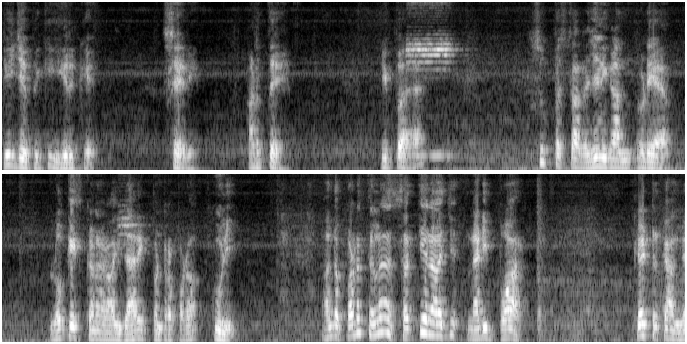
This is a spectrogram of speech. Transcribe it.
பிஜேபிக்கு இருக்குது சரி அடுத்து இப்போ சூப்பர் ஸ்டார் ரஜினிகாந்துடைய லோகேஷ் கனகராஜ் டைரக்ட் பண்ணுற படம் கூலி. அந்த படத்தில் சத்யராஜ் நடிப்பார். கேட்டிருக்காங்க.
